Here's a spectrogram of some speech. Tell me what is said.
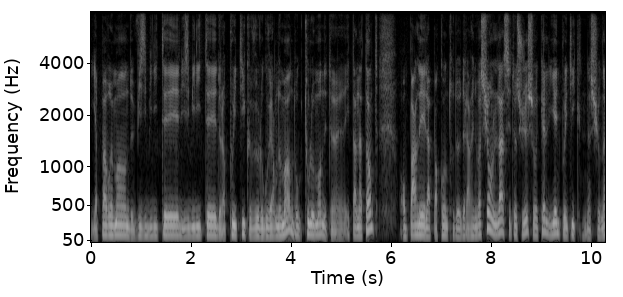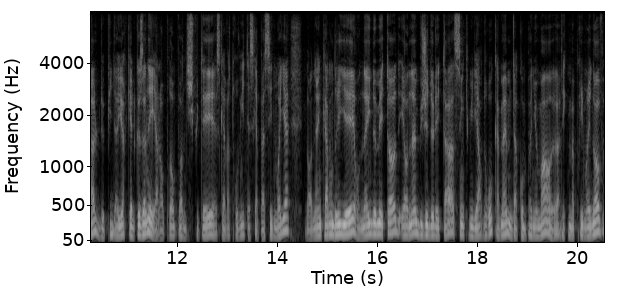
il n'y a pas vraiment de visibilité, lisibilité de la politique que veut le gouvernement. Donc tout le monde est, est en attente. On parlait là par contre de, la rénovation. Là, c'est un sujet sur lequel il y a une politique nationale depuis d'ailleurs quelques années. Alors après, on peut en discuter. Est-ce qu'elle va trop vite? Est-ce qu'il n'y a pas assez de moyens? Mais on a un calendrier, on a une méthode et on a un budget de l'État, 5 milliards d'euros quand même d'accompagnement euh, avec ma prime rénov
